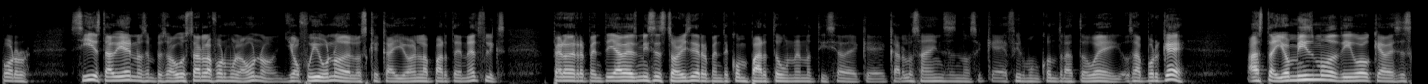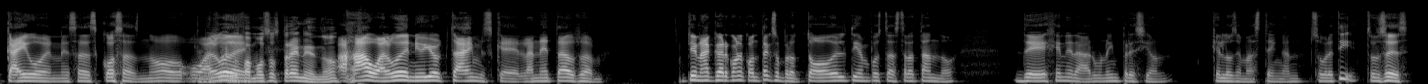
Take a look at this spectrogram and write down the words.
por, sí, está bien, nos empezó a gustar la Fórmula 1. Yo fui uno de los que cayó en la parte de Netflix. Pero de repente ya ves mis stories y de repente comparto una noticia de que Carlos Sainz, no sé qué, firmó un contrato, güey. O sea, ¿por qué? Hasta yo mismo digo que a veces caigo en esas cosas, ¿no? O Los- algo los de... famosos trenes, ¿no? Ajá, o algo de New York Times, que la neta, o sea, tiene nada que ver con el contexto, pero todo el tiempo estás tratando de generar una impresión que los demás tengan sobre ti. Entonces,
